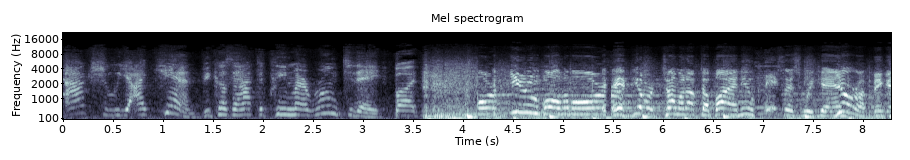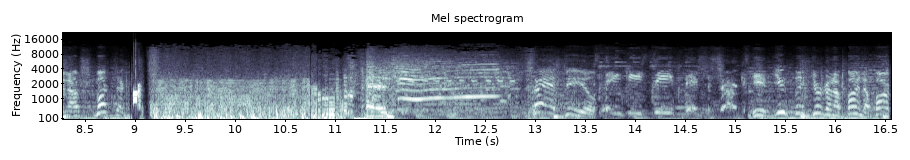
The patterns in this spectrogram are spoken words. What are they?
Actually, I can't because I have to clean my room today. But For you, Baltimore! If you're dumb enough to buy a new fish this weekend, you're a big enough smut to... Bad deal! Stinky sea fish shark! If you think you're gonna find a bar...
